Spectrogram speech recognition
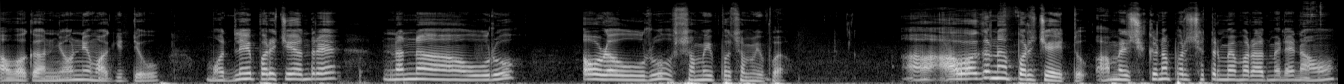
ಆವಾಗ ಅನ್ಯೋನ್ಯವಾಗಿದ್ದೆವು. ಮೊದಲನೇ ಪರಿಚಯ ಅಂದರೆ ನನ್ನ ಊರು, ಅವಳ ಊರು ಸಮೀಪ ಸಮೀಪ. ಆವಾಗನ ಪರಿಚಯ ಇತ್ತು. ಆಮೇಲೆ ಶಿಕ್ಷಣ ಪರಿಷತ್ತಿನ ಮೆಂಬರ್ ಆದಮೇಲೆ ನಾವು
